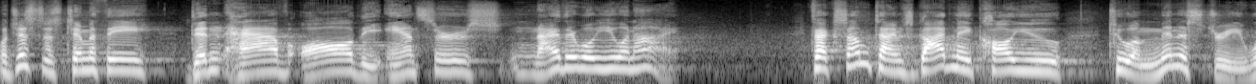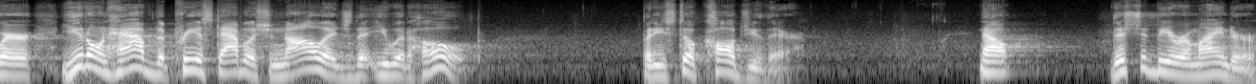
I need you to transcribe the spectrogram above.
Well, just as Timothy didn't have all the answers, neither will you and I. In fact, sometimes God may call you to a ministry where you don't have the pre established knowledge that you would hope, but He still called you there. Now, this should be a reminder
